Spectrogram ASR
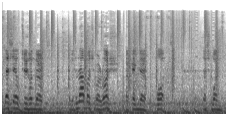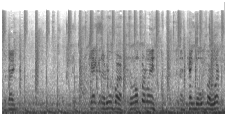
this L200 it wasn't that much of a rush, I kind of bought this one without checking it over properly and kind of overlooked.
